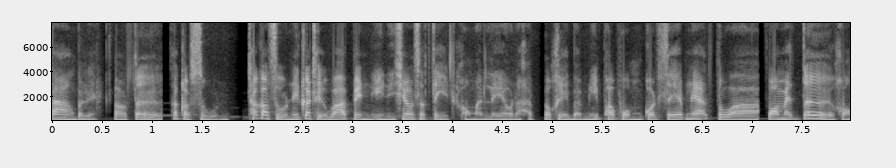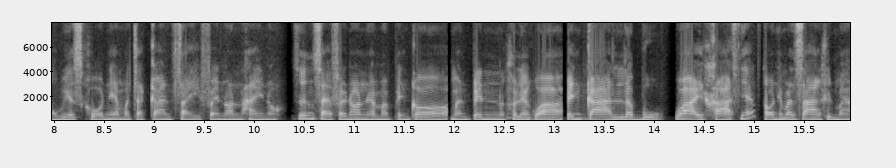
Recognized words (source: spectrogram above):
สร้างไปเลยเคาน์เตอร์เท่ากับศูนย์เท่ากับศูนย์นี่ก็ถือว่าเป็น initial state ของมันแล้วนะครับ โอเคแบบนี้พอผมกดเซฟเนี่ยตัว formatter ของ VS Code เนี่ยมันจะการใส่ final ให้เนาะซึ่งใส่ final เนี่ยมันเป็นก็เหมือนเป็นเขาเรียกว่าเป็นการระบุว่าไอ้คลาสเนี่ยตอนที่มันสร้างขึ้นมา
